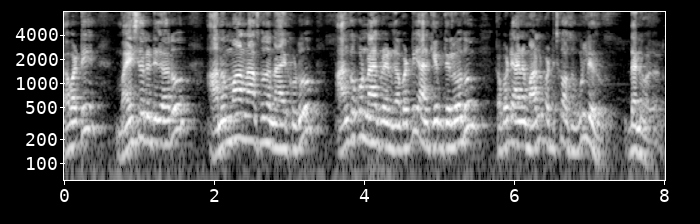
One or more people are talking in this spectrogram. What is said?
కాబట్టి మహేశ్వర్ రెడ్డి గారు అనుమానాస్పద నాయకుడు అంకకుండా నాయకుడు కాబట్టి ఆయనకేం తెలియదు. కాబట్టి ఆయన మాటలు పట్టించుకోవాల్సిన కూడా లేదు. ధన్యవాదాలు.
